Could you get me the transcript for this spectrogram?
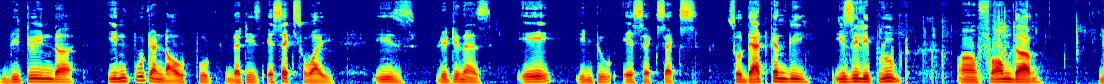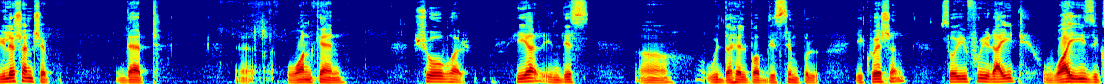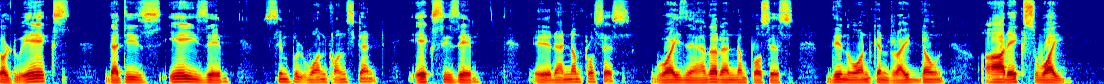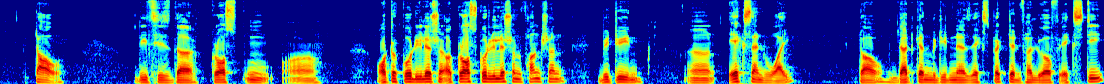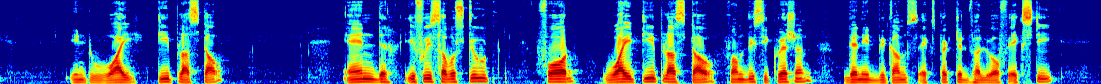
between the input and output that is S x y is written as A into S x x. So, that can be easily proved uh, from the relationship that uh, one can show over here in this uh, with the help of this simple equation. So, if we write y is equal to x that is a is a simple one constant, x is a, a random process, y is another random process, then one can write down r x y tau. This is the cross um, uh, autocorrelation or cross correlation function between uh, x and y tau that can be written as expected value of x t into y t plus tau and if we substitute for y t plus tau from this equation then it becomes expected value of x t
